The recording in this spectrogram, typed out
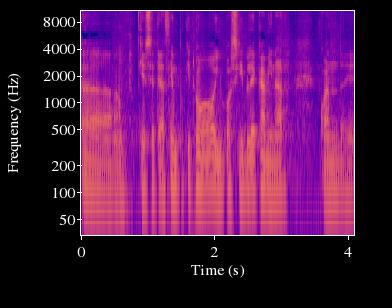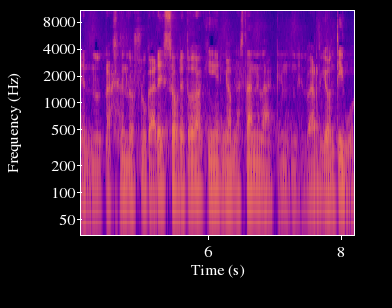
uh, que se te hace un poquito imposible caminar cuando en, los lugares, sobre todo aquí en Gamblastán, en, en el barrio antiguo,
